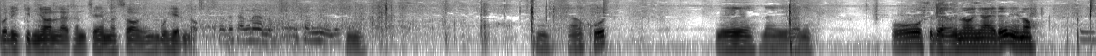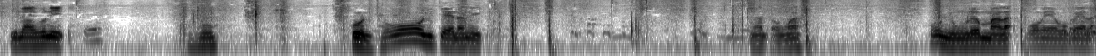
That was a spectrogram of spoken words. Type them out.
บ่ได้กินย้อนแล้วคันใจมาซอกอย่างนี้บ่เห็นดอกไปทางนั้นเนาะไปทางนี้เลยอืมเอาคุดนี่ในแล้วนี่โอ้แสดงว่าน้อยใหญ่เด้อนี่เนาะอยู่ในพุ่นอีกอือุ่น โอ้ยเจนั่นอีก งัดออกมา โอ้ยุงเริ่มมาละวอแววอแวละ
